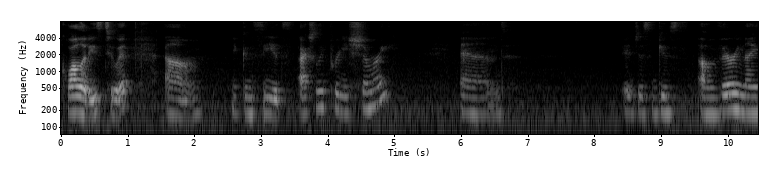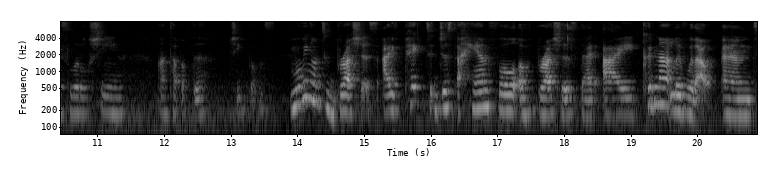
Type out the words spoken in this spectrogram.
qualities to it. Um, you can see it's actually pretty shimmery. And it just gives a very nice little sheen on top of the cheekbones Moving on to brushes, I've picked just a handful of brushes that I could not live without. And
